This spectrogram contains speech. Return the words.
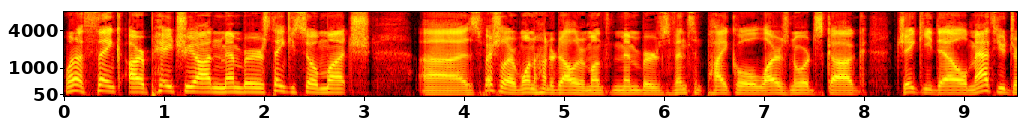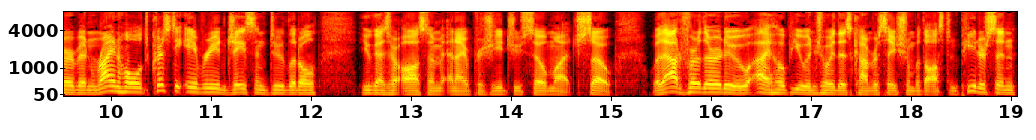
Want to thank our Patreon members. Thank you so much. Uh, especially our $100 a month members Vincent Peichel, Lars Nordskog, Jake Edel, Matthew Durbin, Reinhold, Christy Avery, and Jason Doolittle. You guys are awesome, and I appreciate you so much. So, without further ado, I hope you enjoy this conversation with Austin Petersen.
